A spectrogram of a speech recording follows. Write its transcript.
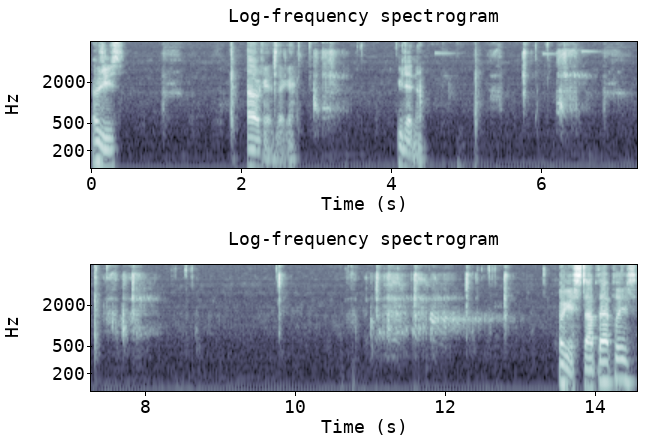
Oh jeez. Oh, okay, it's that guy. You're dead now. Okay, stop that, please.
